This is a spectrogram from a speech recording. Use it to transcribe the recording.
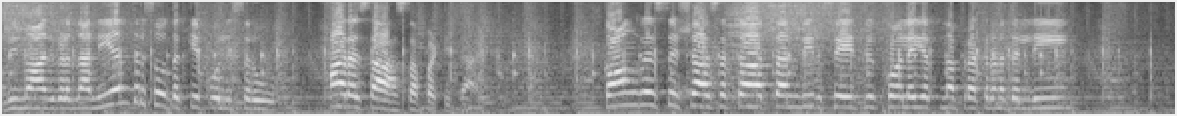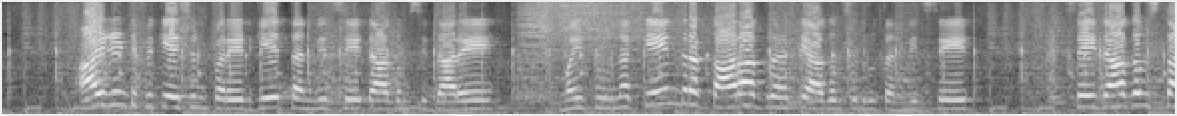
ಅಭಿಮಾನಿಗಳನ್ನ ನಿಯಂತ್ರಿಸೋದಕ್ಕೆ ಪೊಲೀಸರು ಹರಸಾಹಸ ಪಟ್ಟಿದ್ದಾರೆ. ಕಾಂಗ್ರೆಸ್ ಶಾಸಕ ತನ್ವೀರ್ ಸೇಠ್ ಕೊಲೆ ಯತ್ನ ಪ್ರಕರಣದಲ್ಲಿ ಐಡೆಂಟಿಫಿಕೇಶನ್ ಪರೇಡ್ಗೆ ತನ್ವೀರ್ ಸೇಠ್ ಆಗಮಿಸಿದ್ದಾರೆ. ಮೈಸೂರಿನ ಕೇಂದ್ರ ಕಾರಾಗೃಹಕ್ಕೆ ಆಗಮಿಸಿದ್ರು ತನ್ವೀರ್ ಸೇಠ್ ಸೇಠ್ ಆಗಮಿಸ್ತಾ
